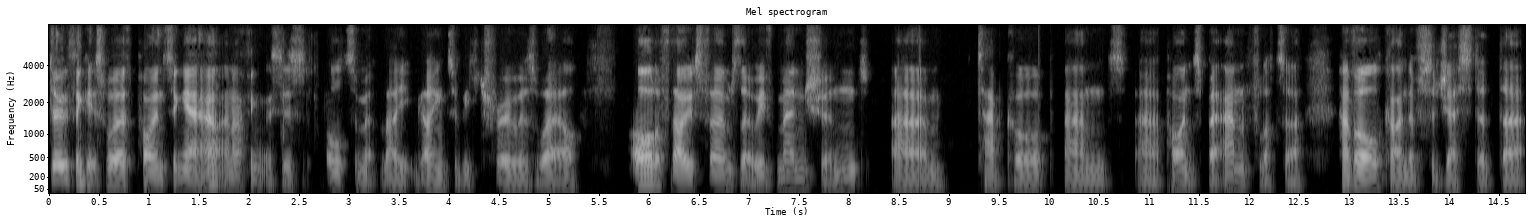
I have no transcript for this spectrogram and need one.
do think it's worth pointing out, and I think this is ultimately going to be true as well. All of those firms that we've mentioned, um, Tabcorp and uh, PointsBet and Flutter, have all kind of suggested that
